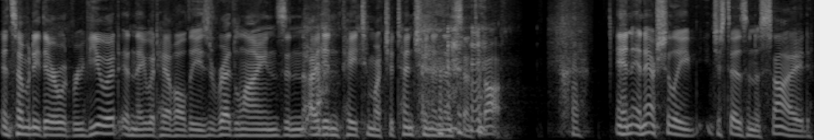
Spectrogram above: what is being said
And somebody there would review it and they would have all these red lines, and I didn't pay too much attention and then sent it off. And, and actually, just as an aside,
